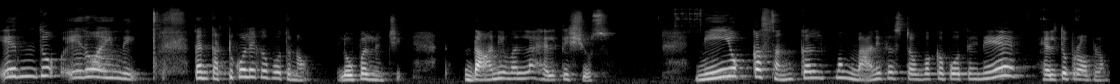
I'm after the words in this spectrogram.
ఎంతో ఏదో అయింది. దాన్ని తట్టుకోలేకపోతున్నావు లోపల నుంచి. దానివల్ల హెల్త్ ఇష్యూస్. నీ యొక్క సంకల్పం మేనిఫెస్ట్ అవ్వకపోతేనే హెల్త్ ప్రాబ్లం.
